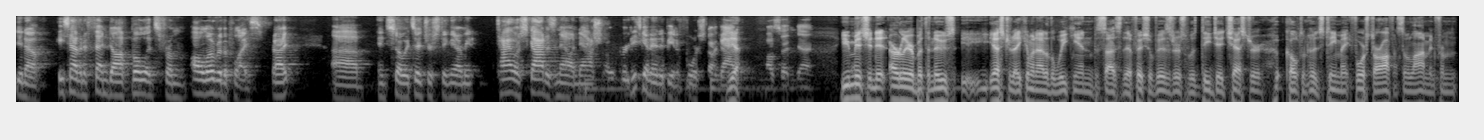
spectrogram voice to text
you know, he's having to fend off bullets from all over the place, right? Uh, and so it's interesting there. I mean, Tyler Scott is now a national recruit. He's going to end up being a four-star guy. Yeah. All said and done. You mentioned it earlier, but the news yesterday coming out of the weekend, besides the official visitors, was DJ Chester, Colton Hood's teammate, four-star offensive lineman from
